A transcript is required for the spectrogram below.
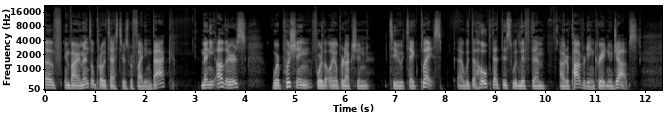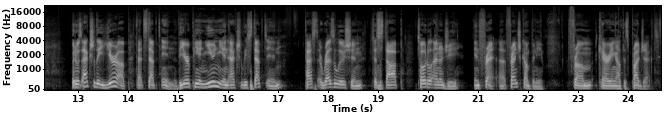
of environmental protesters were fighting back. Many others were pushing for the oil production to take place. uh, with the hope that this would lift them out of poverty and create new jobs. But it was actually Europe that stepped in. The European Union actually stepped in, passed a resolution to stop Total Energy, in Fran- a French company, from carrying out this project.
